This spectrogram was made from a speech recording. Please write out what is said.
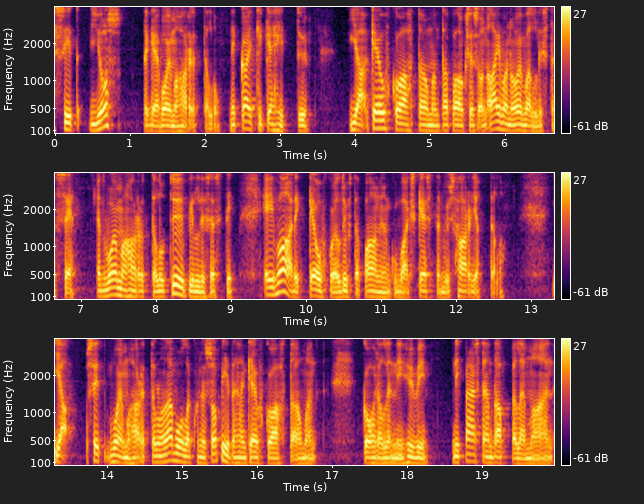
sitten jos tekee voimaharjoittelua, niin kaikki kehittyy. Ja keuhkoahtauman tapauksessa on aivan oivallista se, että voimaharjoittelu tyypillisesti ei vaadi keuhkoilta yhtä paljon kuin vaikka kestävyysharjoittelu. Ja sitten voimaharjoittelun avulla, kun se sopii tähän keuhkoahtauman kohdalle niin hyvin, niin päästään tappelemaan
